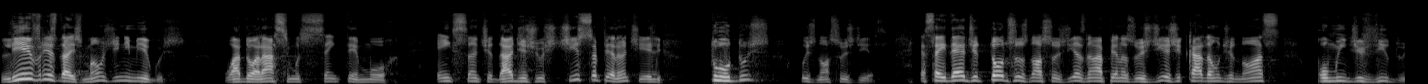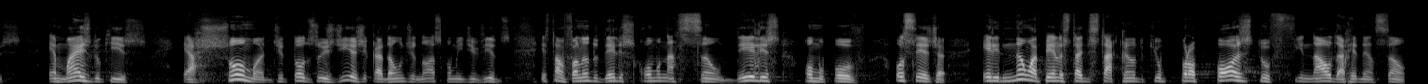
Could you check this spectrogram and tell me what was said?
livres das mãos de inimigos, o adorássemos sem temor, em santidade e justiça perante ele, todos os nossos dias. Essa ideia de todos os nossos dias não é apenas os dias de cada um de nós como indivíduos, é mais do que isso. É a soma de todos os dias de cada um de nós como indivíduos. Estavam falando deles como nação, deles como povo. Ou seja, ele não apenas está destacando que o propósito final da redenção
